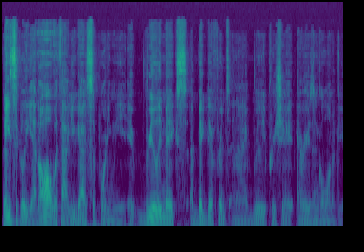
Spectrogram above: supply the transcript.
basically at all without you guys supporting me. It really makes a big difference and I really appreciate every single one of you.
